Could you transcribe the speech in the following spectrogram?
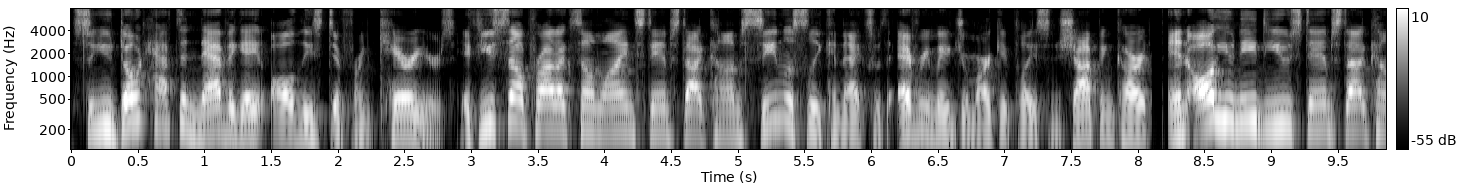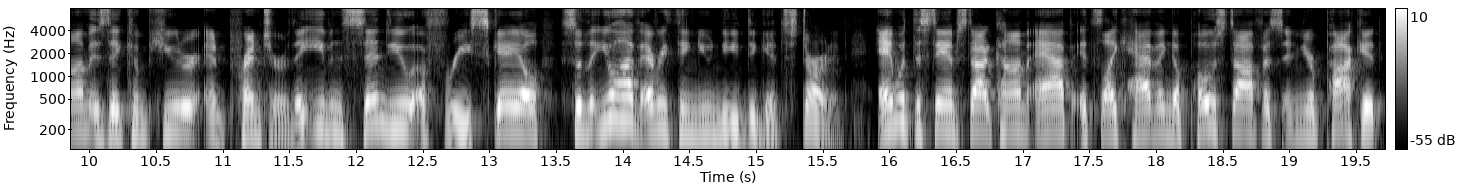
so you don't have to navigate all these different carriers. If you sell products online, stamps.com seamlessly connects with every major marketplace and shopping cart, and all you need to use stamps.com is a computer and printer. They even send you a free scale so that you'll have everything you need to get started. And with the stamps.com app, it's like having a post office in your pocket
